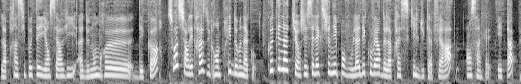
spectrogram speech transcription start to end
la principauté ayant servi à de nombreux décors, soit sur les traces du Grand Prix de Monaco. Côté nature, j'ai sélectionné pour vous la découverte de la presqu'île du Cap Ferrat en cinq étapes.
